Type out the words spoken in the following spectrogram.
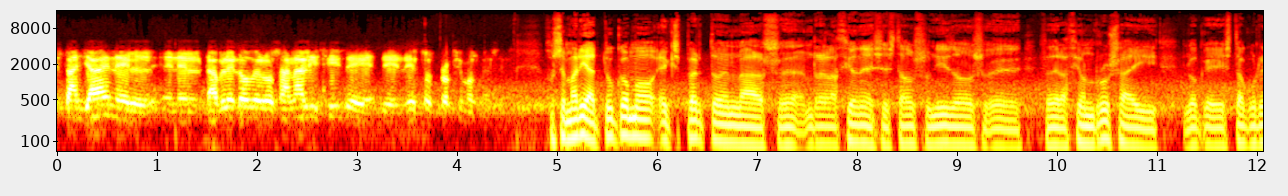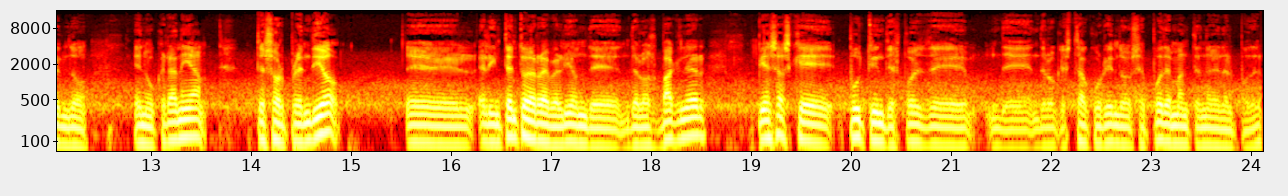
están ya en el, en el tablero de los análisis de, estos próximos meses. José María, tú como experto en las eh, relaciones Estados Unidos, eh, Federación Rusa y lo que está ocurriendo en Ucrania, ¿te sorprendió el, intento de rebelión de, de los Wagner? ¿Piensas que Putin, después de, lo que está ocurriendo, se puede mantener en el poder?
